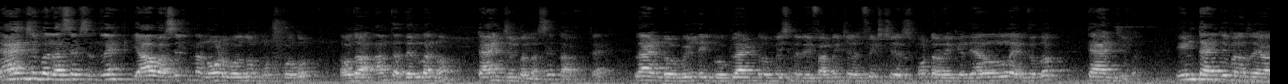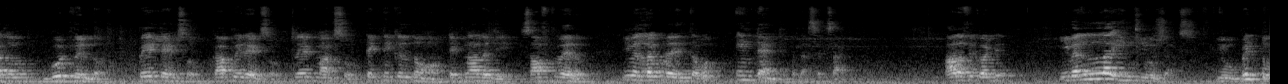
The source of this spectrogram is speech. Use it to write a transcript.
tangible assets ಅಂದ್ರೆ ಯಾವ ಅಸೆಟ್ನ ನೋಡಬಹುದು ಮುಟ್ಬಹುದು ಹೌದಾ? ಅಂತದೆಲ್ಲಾನು ಟ್ಯಾಂಜಿಬಲ್ ಅಸೆಟ್ ಆಗುತ್ತೆ. Land building plant machinery furniture fixtures motor vehicle ಎಲ್ಲ ಎಂತದ್ದು ಟ್ಯಾಂಜಿಬಲ್ ಇಂಟ್ಯಾಂಜಿಬಲ್ ಅಂದ್ರೆ ಯಾವುದು? Goodwill patents copyrights trademarks technical know technology software ಇವೆಲ್ಲ ಕೂಡ ಎಂತವು ಇಂಟ್ಯಾಂಜಿಬಲ್ ಅಸೆಟ್ಸ್ ಆಗುತ್ತೆ. All of you got it ಇವೆಲ್ಲ ಇನ್ಕ್ಲೂಷನ್ಸ್ ಇವು ಬಿಟ್ಟು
